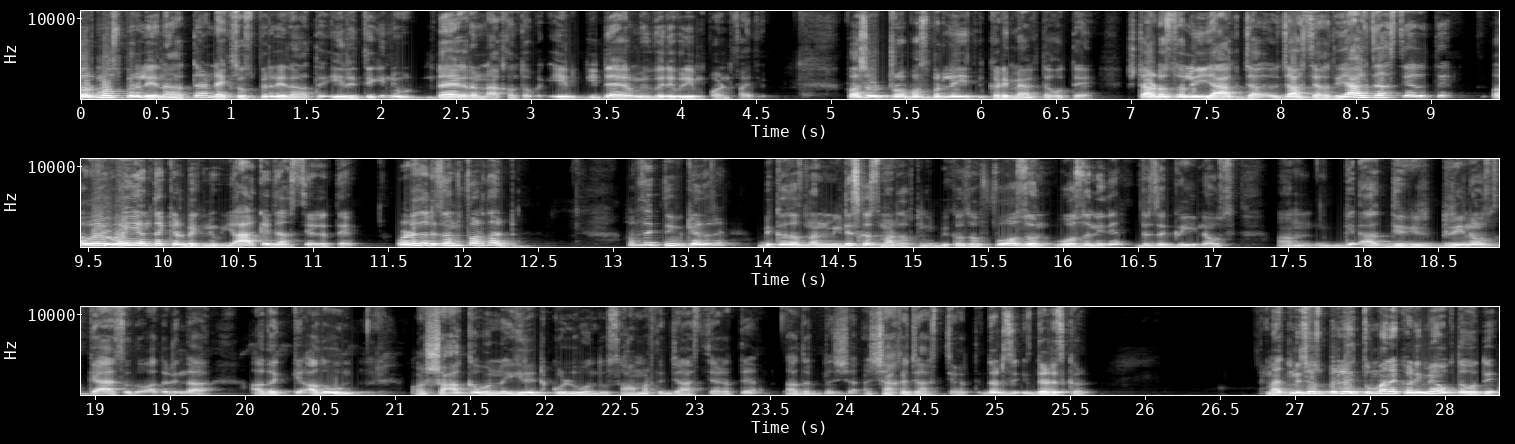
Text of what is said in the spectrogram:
ಥರ್ಮೋಸ್ಪಿರಲ್ ಏನಾಗುತ್ತೆ? ಆ್ಯಂಡ್ ಎಕ್ಸೋಸ್ಪಿರಲ್ ಏನಾಗುತ್ತೆ? ಈ ರೀತಿಗೆ ನೀವು ಡಯಾಗ್ರಾಮ್ನ ಹಾಕೊಂತ ಹೋಗ್ಬೇಕು ಈ diagram very very important for you first ಟ್ರೋಪೋಸ್ಪಿರಲಿ ಕಡಿಮೆ ಆಗ್ತಾ ಹೋಗುತ್ತೆ. ಸ್ಟಾಟೋಸಲ್ಲಿ ಯಾಕೆ ಜಾಸ್ತಿ ಆಗುತ್ತೆ? ಯಾಕೆ ಜಾಸ್ತಿ ಆಗುತ್ತೆ? ವೈ ಅಂತ ಕೇಳ್ಬೇಕು ನೀವು. ಯಾಕೆ ಜಾಸ್ತಿ ಆಗುತ್ತೆ? What is the reason for that ಅದಕ್ಕೆ ನೀವು ಕೇಳಿದ್ರೆ ಬಿಕಾಸ್ ಆಫ್ ನಾನು ಡಿಸ್ಕಸ್ ಮಾಡ್ತಾ ಹೋಗ್ತೀನಿ. ಬಿಕಾಸ್ ಆಫ್ ಓಝೋನ್ ಓಝೋನ್ ಇದೆ. Thus a greenhouse greenhouse gas ಅದು. ಅದರಿಂದ ಅದಕ್ಕೆ, ಅದು ಶಾಖವನ್ನು ಹೀರಿಟ್ಕೊಳ್ಳುವ ಒಂದು ಸಾಮರ್ಥ್ಯ ಜಾಸ್ತಿ ಆಗುತ್ತೆ. ಅದರಿಂದ ಶಾಖ ಜಾಸ್ತಿ ಆಗುತ್ತೆ. ದಟ್ಸ್ ದಟ್ ಇಸ್ ಕರೆಕ್ಟ್ ಮತ್ತು ಮಿಸೋಸ್ಪಿರಲಿ ತುಂಬಾ ಕಡಿಮೆ ಹೋಗ್ತಾ ಹೋಗುತ್ತೆ.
